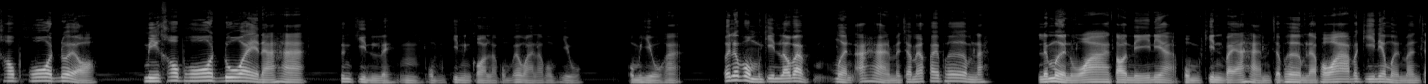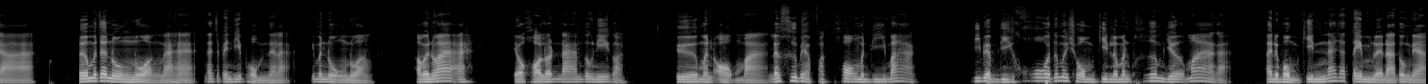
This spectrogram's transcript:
ข้าวโพดด้วยเหรอ มีข้าวโพดด้วยนะฮะเพิ่งกินเลยอืมผมกินก่อนแล้วผมไม่ไหวแล้วผมหิว ผมหิวฮะเอ้ยแล้วผมกินแล้วแบบเหมือนอาหารมันจะไม่ค่อยเพิ่มนะแล้วเหมือนว่าตอนนี้เนี่ย ผมกินไปอาหารมันจะเพิ่มแล้วเพราะว่าเมื่อกี้เนี่ยเหมือนมันจะเออมันจะหน่วงหน่วงๆนะฮะน่าจะเป็นที่ผมนี่แหละที่มันหน่วงหน่วงๆเอาเป็นว่าอะเดี๋ยวขอรดน้ำตรงนี้ก่อน คือมันออกมาแล้วคือแบบฟักทองมันดีมาก ดีแบบดีโคตรท่านผู้ชมกินแล้วมันเพิ่มเยอะมากอะเดี๋ยวผมกินน่าจะเต็มเลยนะตรงเนี้ย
